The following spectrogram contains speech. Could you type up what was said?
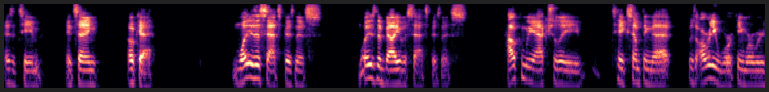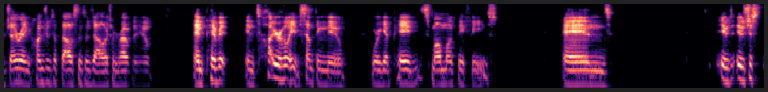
as a team and saying, okay, what is a SaaS business? What is the value of a SaaS business? How can we actually take something that was already working where we were generating hundreds of thousands of dollars in revenue and pivot entirely to something new where we get paid small monthly fees. And it was, it was just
